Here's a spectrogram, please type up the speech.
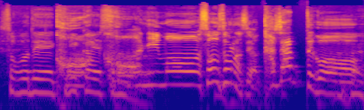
そこで切りここにもそうそうなんですよ。カシャってこう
